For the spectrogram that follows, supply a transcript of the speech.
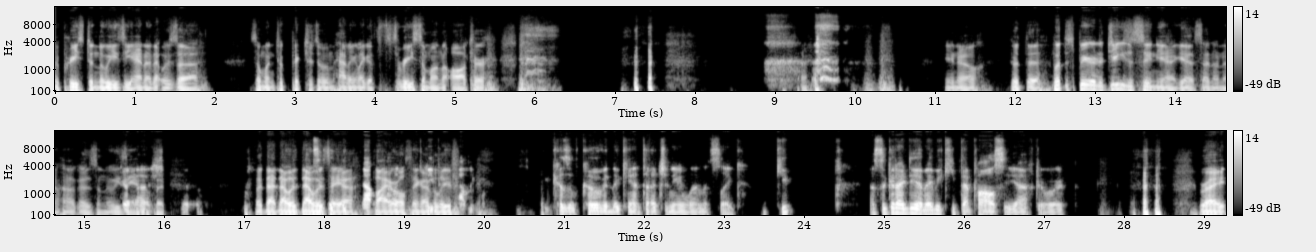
the priest in Louisiana that was uh someone took pictures of him having like a threesome on the altar. you know, put the put the spirit of Jesus in you, I guess. I don't know how it goes in Louisiana, Gosh, but yeah. but that that was that was a uh, viral thing, I believe. because of COVID, they can't touch anyone. It's like keep. That's a good idea. Maybe keep that policy afterward. right.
